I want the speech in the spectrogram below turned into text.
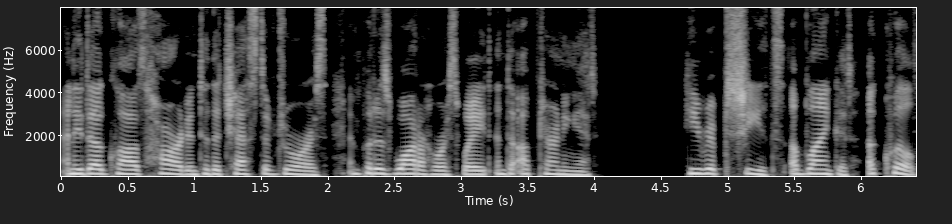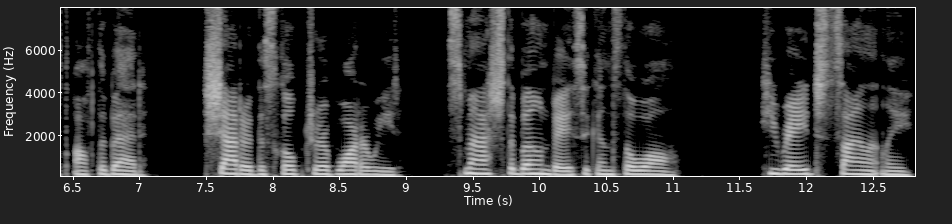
and he dug claws hard into the chest of drawers and put his water horse weight into upturning it. He ripped sheets, a blanket, a quilt off the bed, shattered the sculpture of waterweed, smashed the bone vase against the wall. He raged silently,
